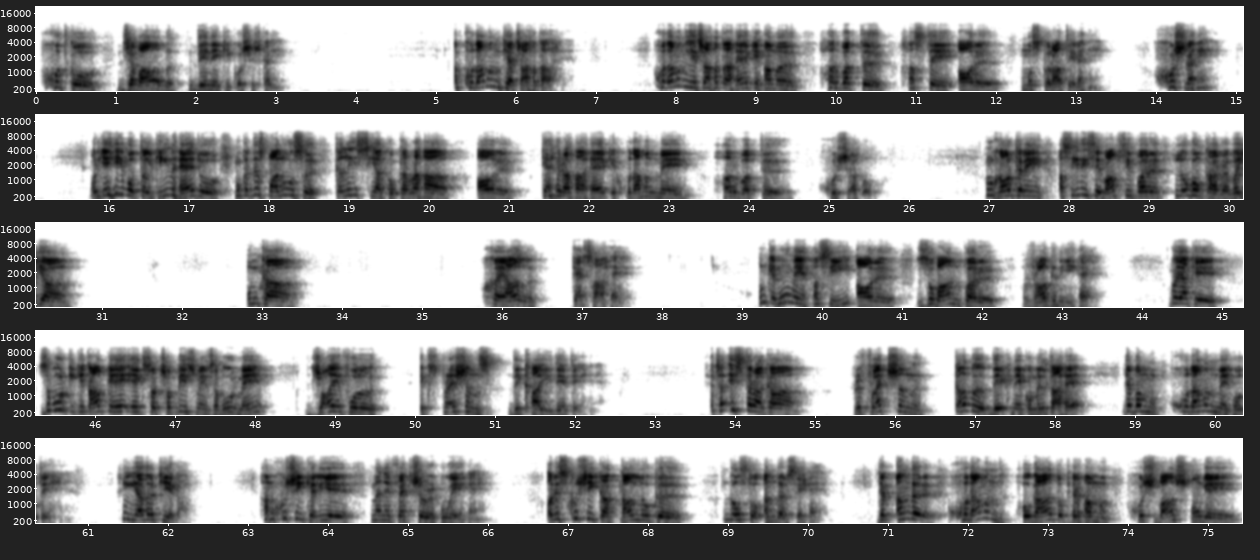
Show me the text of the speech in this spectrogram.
خود کو جواب دینے کی کوشش کریں۔ اب خداون کیا چاہتا ہے؟ خداون یہ چاہتا ہے کہ ہم ہر وقت ہنستے اور مسکراتے رہیں، خوش رہیں۔ اور یہی وہ تلقین ہے جو مقدس پالوس کلیسیا کو کر رہا اور کہہ رہا ہے کہ خدامن میں ہر وقت خوش رہو۔ غور کریں اسیری سے واپسی پر لوگوں کا رویہ، ان کا خیال کیسا ہے؟ ان کے منہ میں ہنسی اور زبان پر راگنی ہے۔ گویا کہ زبور کی کتاب کے ایک سو چھبیس میں زبور میں جوائے فل ایکسپریشنز دکھائی دیتے ہیں۔ اچھا اس طرح کا ریفلیکشن کب دیکھنے کو ملتا ہے؟ جب ہم خدامن میں ہوتے ہیں۔ یاد رکھیے گا، ہم خوشی کے لیے مینوفیکچر ہوئے ہیں۔ اور اس خوشی کا تعلق دوستو اندر سے ہے۔ جب اندر خدامند ہوگا تو پھر ہم خوش باش ہوں گے،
